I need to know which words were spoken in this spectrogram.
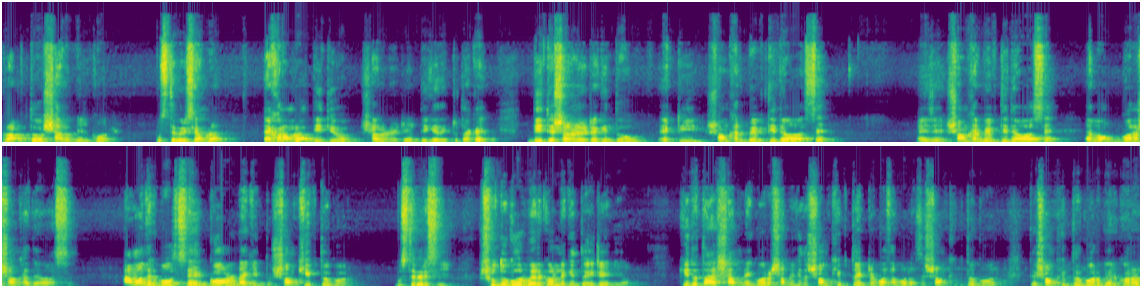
প্রাপ্ত সারণীর গড়। বুঝতে পেরেছি আমরা? এখন আমরা দ্বিতীয় সারণীটার দিকে একটু তাকাই। দ্বিতীয় সারণীটা কিন্তু একটি সংখ্যার ব্যক্তি দেওয়া আছে। এই যে, সংখ্যার ব্যক্তি দেওয়া আছে এবং গণসংখ্যা দেওয়া আছে। আমাদের বলছে গড় না কিন্তু সংক্ষিপ্ত গড়। বুঝতে পেরেছি? শুধু গড় বের করলে কিন্তু এটাই নিয়ম। কিন্তু তার সামনে গড়ের সামনে কিন্তু সংক্ষিপ্ত একটা কথা বলা আছে, সংক্ষিপ্ত গড় তো সংক্ষিপ্ত গড় বের করার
